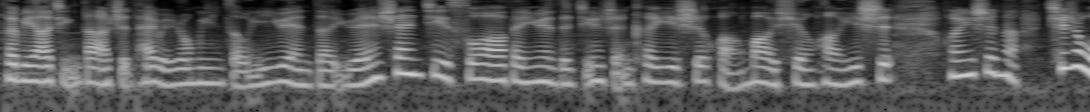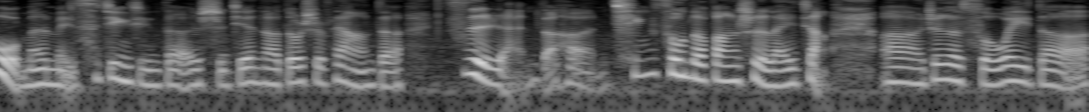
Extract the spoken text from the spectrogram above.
特别邀请到的是台北荣民总医院的原山际苏澳分院的精神科医师黄茂轩黄医师，黄医师呢，其实我们每次进行的时间呢，都是非常的自然的、很轻松的方式来讲，呃，这个所谓的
